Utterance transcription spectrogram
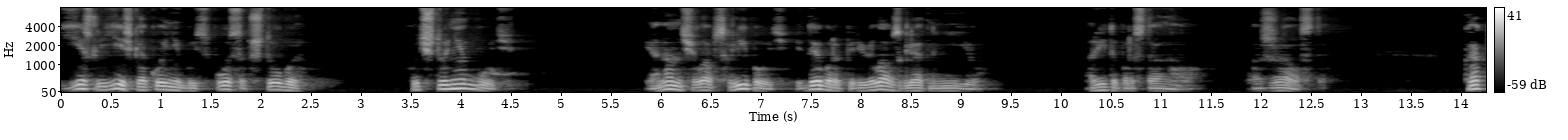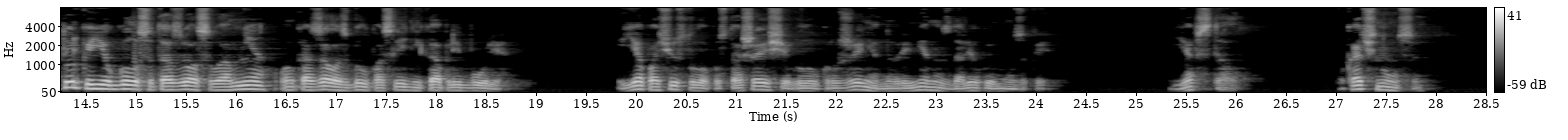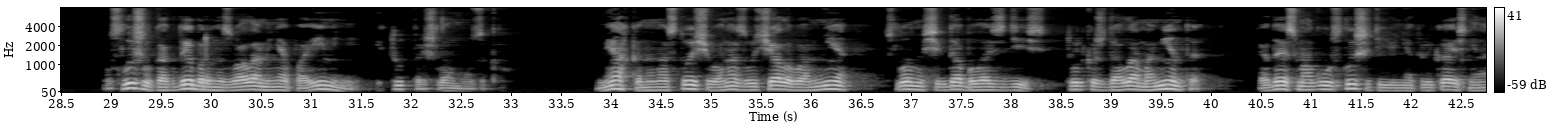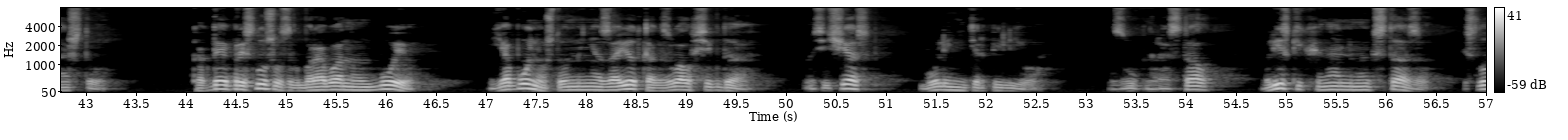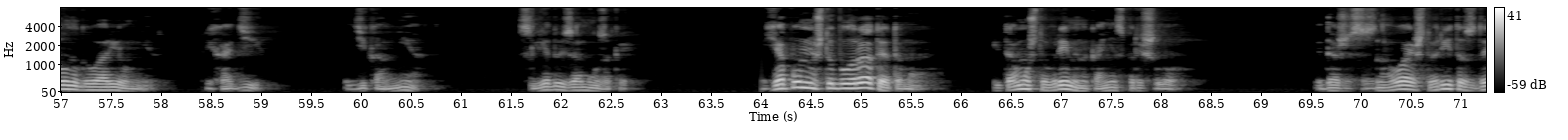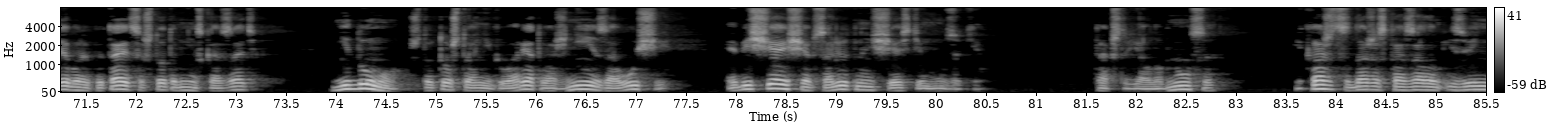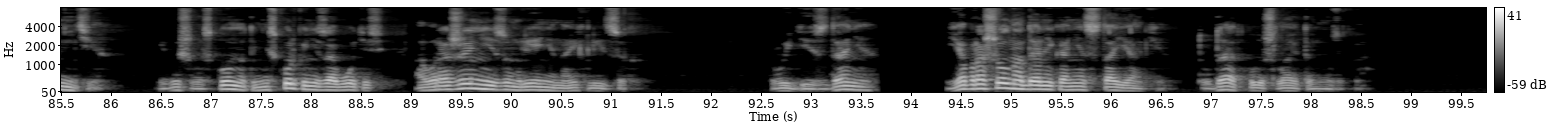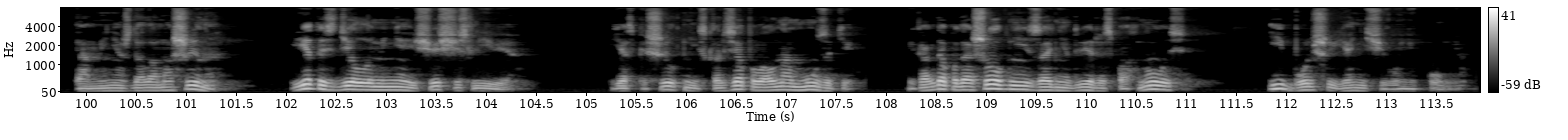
«Если есть какой-нибудь способ, чтобы... Хоть что-нибудь...» И она начала всхлипывать, и Дебора перевела взгляд на нее. Рита простонала. «Пожалуйста». Как только ее голос отозвался во мне, он, казалось, был последней каплей боли я почувствовал опустошающее головокружение одновременно с далекой музыкой. Я встал. Покачнулся. Услышал, как Дебора назвала меня по имени, и тут пришла музыка. Мягко, но настойчиво она звучала во мне, словно всегда была здесь, только ждала момента, когда я смогу услышать ее, не отвлекаясь ни на что. Когда я прислушался к барабанному бою, я понял, что он меня зовет, как звал всегда, но сейчас более нетерпеливо. Звук нарастал, близкий к финальному экстазу, и словно говорил мне «Приходи, иди ко мне, следуй за музыкой». Я помню, что был рад этому и тому, что время наконец пришло. И даже сознавая, что Рита с Деборой пытается что-то мне сказать, не думал, что то, что они говорят, важнее зовущей и обещающей абсолютное счастье музыки. Так что я улыбнулся и, кажется, даже сказал им «извините» и вышел из комнаты, нисколько не заботясь о выражении изумления на их лицах. Выйдя из здания, я прошел на дальний конец стоянки, туда, откуда шла эта музыка. Там меня ждала машина, и это сделало меня еще счастливее. Я спешил к ней, скользя по волнам музыки, и когда подошел к ней, задняя дверь распахнулась, и больше я ничего не помню.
